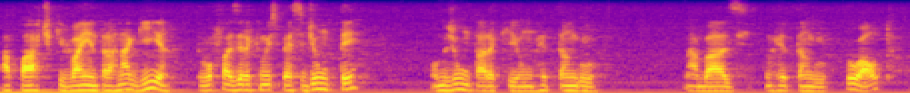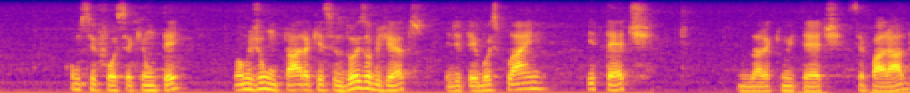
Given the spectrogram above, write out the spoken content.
a parte que vai entrar na guia. Eu vou fazer aqui uma espécie de um T. Vamos juntar aqui um retângulo na base, um retângulo para o alto, como se fosse aqui um T. Vamos juntar aqui esses dois objetos, Editable Spline e Tet. Vamos usar aqui um Itet separado.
